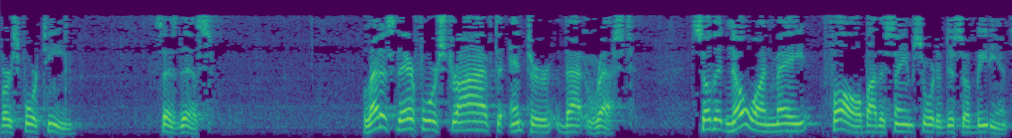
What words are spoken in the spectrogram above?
verse 14 says this Let us therefore strive to enter that rest, so that no one may fall by the same sort of disobedience.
